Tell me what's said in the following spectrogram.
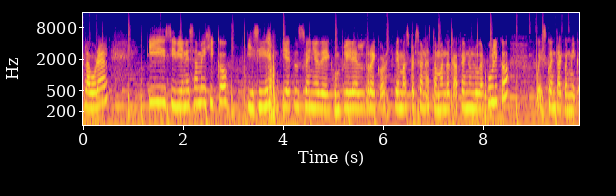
laboral. Y si vienes a México y sigue pie tu sueño de cumplir el récord de más personas tomando café en un lugar público, pues cuenta conmigo.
